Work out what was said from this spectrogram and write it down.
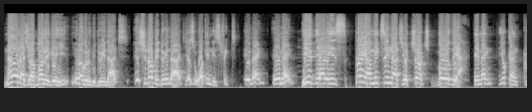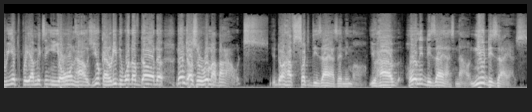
Now that you are born again, you're not going to be doing that. You should not be doing that. Just walk in the street. Amen. Amen. If there is prayer meeting at your church, go there. Amen. You can create prayer meeting in your own house. You can read the word of God. Don't just roam about. You don't have such desires anymore. You have holy desires now, new desires,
